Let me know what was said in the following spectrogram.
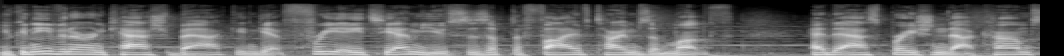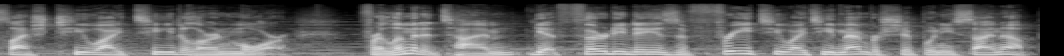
You can even earn cash back and get free ATM uses up to five times a month. Head to aspiration.com slash TYT to learn more. For a limited time, get 30 days of free TYT membership when you sign up.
